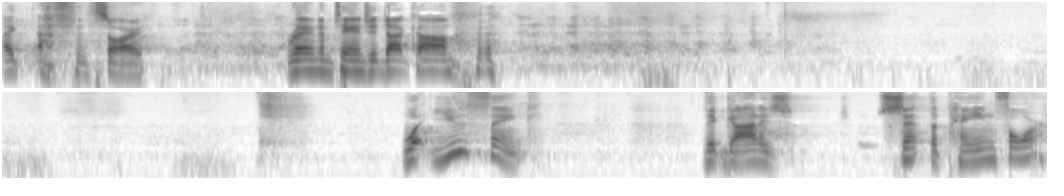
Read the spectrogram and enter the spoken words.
I, I'm sorry. Randomtangent.com. what you think that God has sent the pain for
